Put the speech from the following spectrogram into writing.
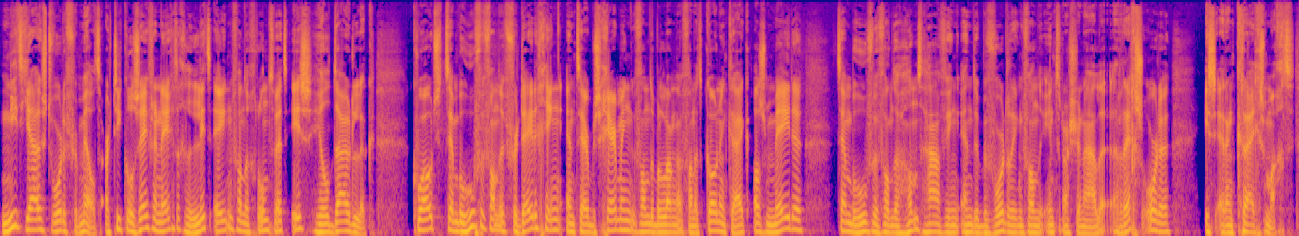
niet juist worden vermeld. Artikel 97, lid 1 van de grondwet is heel duidelijk quote, ten behoeve van de verdediging en ter bescherming van de belangen van het Koninkrijk, als mede ten behoeve van de handhaving en de bevordering van de internationale rechtsorde, is er een krijgsmacht.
